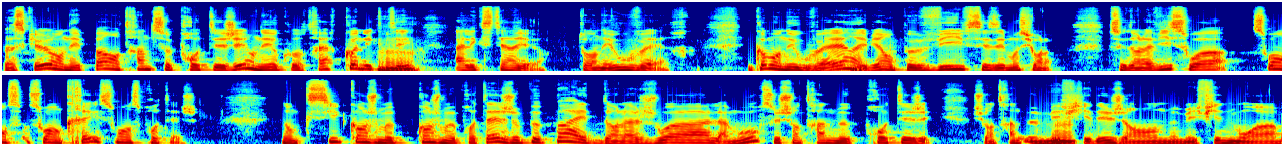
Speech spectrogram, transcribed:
parce que on n'est pas en train de se protéger, on est au contraire connecté mmh. à l'extérieur. On est ouvert. Et comme on est ouvert, eh bien on peut vivre ces émotions-là. Parce que dans la vie, soit soit on, soit on crée, soit on se protège. Donc si quand je me quand je me protège, je peux pas être dans la joie, l'amour, parce que je suis en train de me protéger. Je suis en train de me méfier des gens, de me méfier de moi,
